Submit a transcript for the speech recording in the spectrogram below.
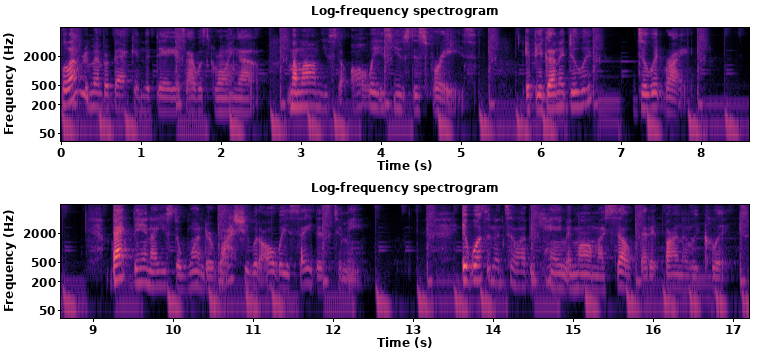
Well, I remember back in the day as I was growing up, my mom used to always use this phrase if you're gonna do it, do it right. Back then, I used to wonder why she would always say this to me. It wasn't until I became a mom myself that it finally clicked.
